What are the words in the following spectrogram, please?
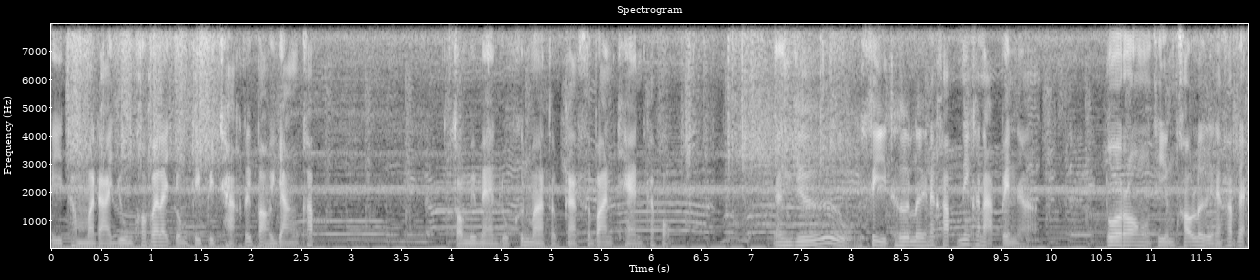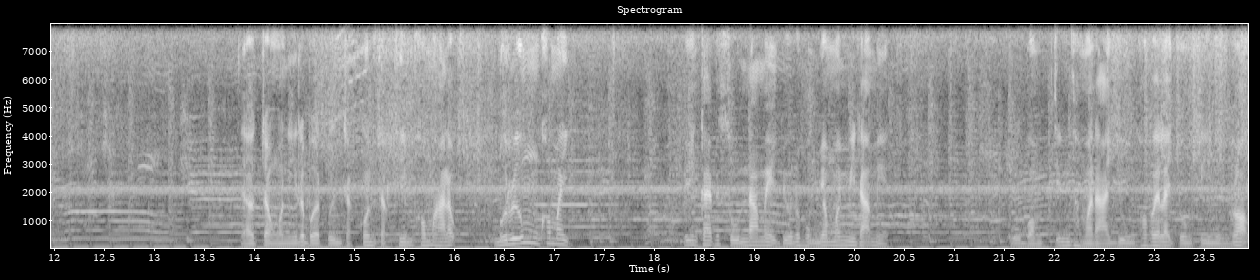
ตีธรรมดายุงเข้าไปไล่โจมตีปิดฉากหรือเปล่ายังครับซอมบี้แมนลุกขึ้นมาทำการสะบ้านแค้นครับผมยังยื้อสี่เทิร์นเลยนะครับ นี่ขนาดเป็นตัวรองของทีมเขาเลยนะครับเนี่ย แล้วจังวะนี้ระเบิดปืนจากก้นจากทีมเข้ามาแล้วบรึ้มเข้ามาอีกยิงกลายเป็นศูนย์ดาเมจอยู่นะผมยังไม่มีดาเมจปูบอมจิ้มธรรมดายุงเข้าไปไล่โจมตีหนึ่งรอบ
